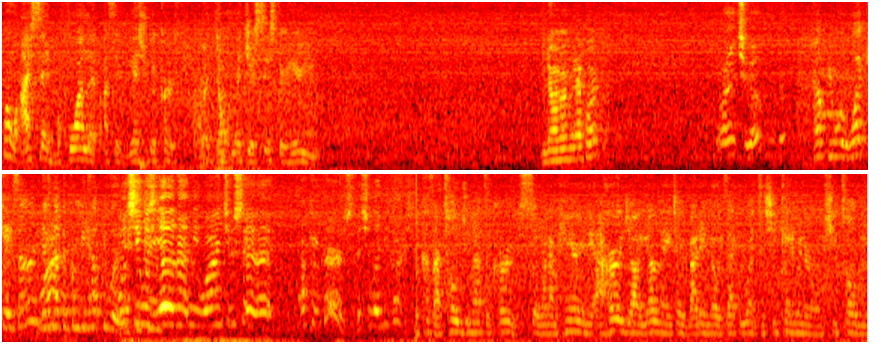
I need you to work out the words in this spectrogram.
Bro, I said before I left, I said yes, you could curse, but don't let your sister hear you. You don't remember that part? Why didn't you help me, bro? Help you with what, Kason? There's nothing for me to help you with. When she was yelling at me, why didn't you say that I could curse? That you let me curse? Because I told you not to curse. So when I'm hearing it, I heard y'all yelling at each other, but I didn't know exactly what. Until she came in the room, she told me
